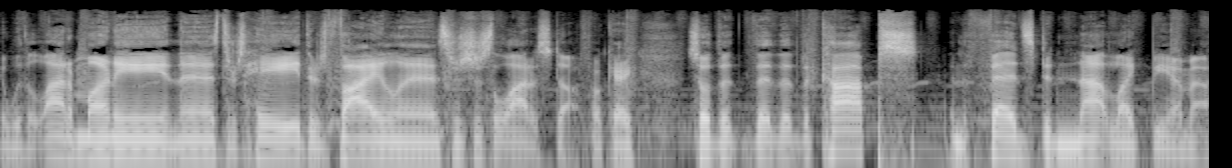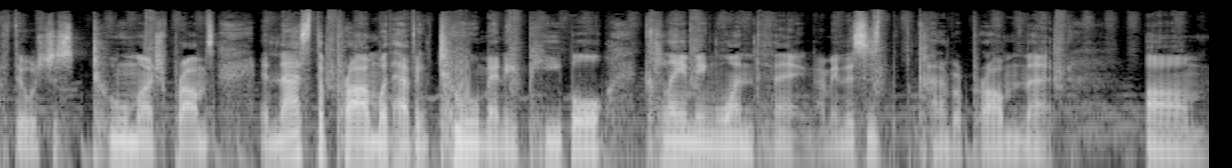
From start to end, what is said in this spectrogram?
with a lot of money, and this, there's hate, there's violence, there's just a lot of stuff. Okay, so the the the, the cops and the feds did not like BMF. There was just too much problems, and that's the problem with having too many people claiming one thing. I mean, this is kind of a problem that um,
